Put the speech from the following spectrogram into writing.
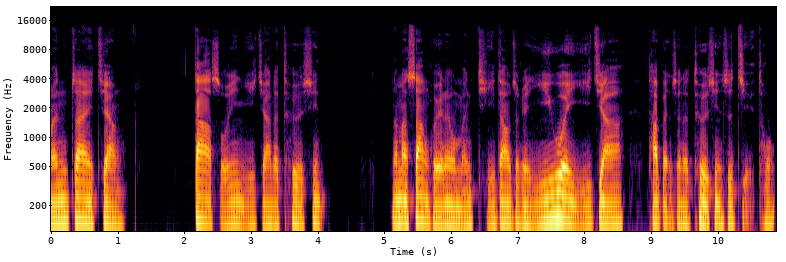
我们在讲大锁印瑜伽的特性。那么上回呢，我们提到这个一位瑜伽，它本身的特性是解脱，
